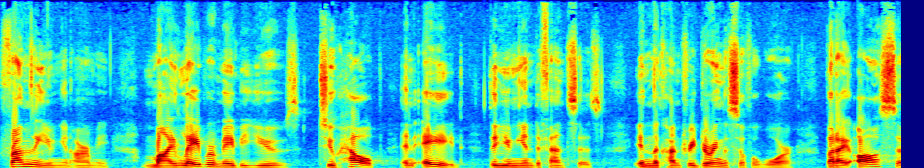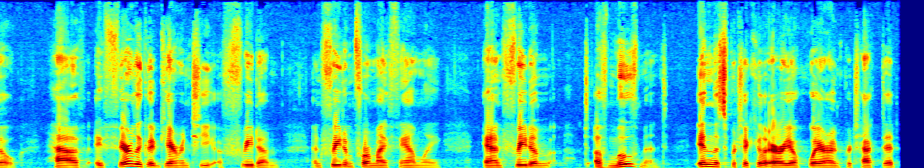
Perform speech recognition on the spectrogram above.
from the Union Army. My labor may be used to help and aid the Union defenses in the country during the Civil War, but I also have a fairly good guarantee of freedom and freedom for my family and freedom of movement in this particular area where I'm protected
